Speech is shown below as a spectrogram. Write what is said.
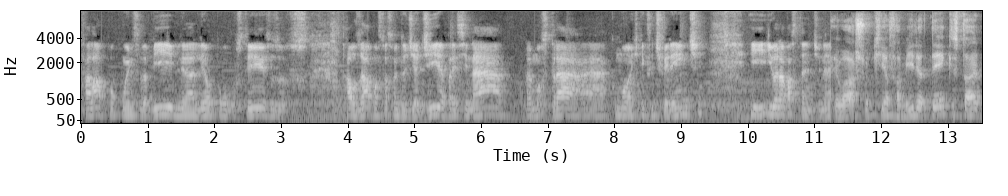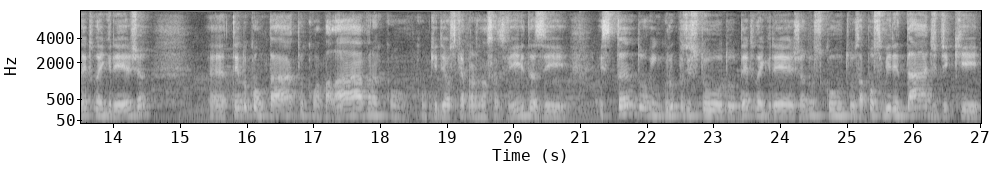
falar um pouco com eles sobre a Bíblia, ler um pouco os textos, os, a usar algumas situações do dia a dia para ensinar, para mostrar uh, como a gente tem que ser diferente e, e, orar bastante, né? Eu acho que a família tem que estar dentro da igreja, é, tendo contato com a palavra, com, com o que Deus quer para as nossas vidas e estando em grupos de estudo, dentro da igreja, nos cultos, a possibilidade de que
